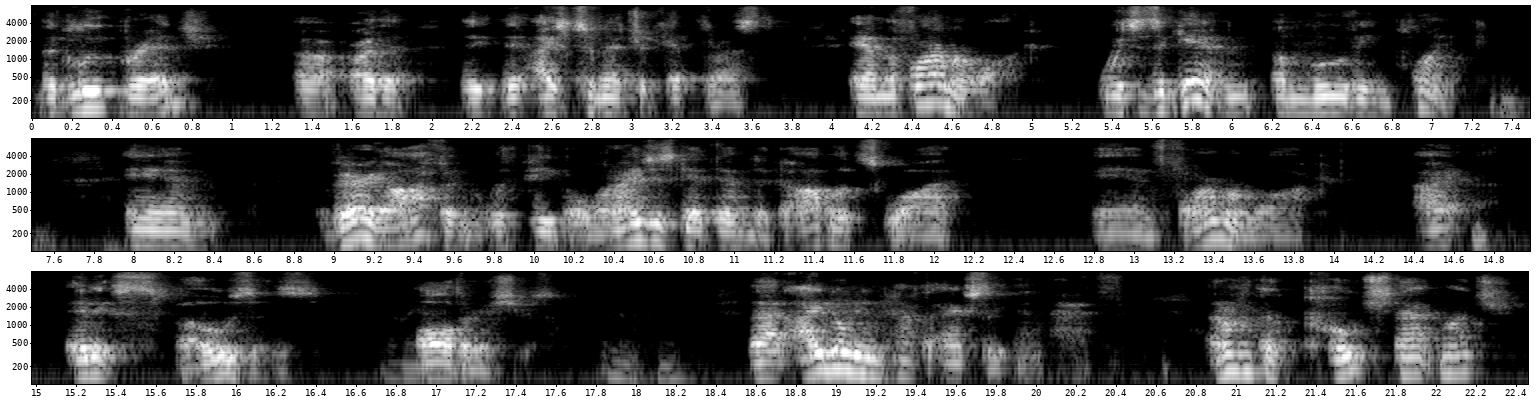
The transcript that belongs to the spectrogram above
the glute bridge, uh, or the, the the isometric hip thrust, and the farmer walk, which is again a moving plank. And very often with people, when I just get them to goblet squat and farmer walk, I it exposes all their issues. That I don't even have to actually, I don't have to coach that much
